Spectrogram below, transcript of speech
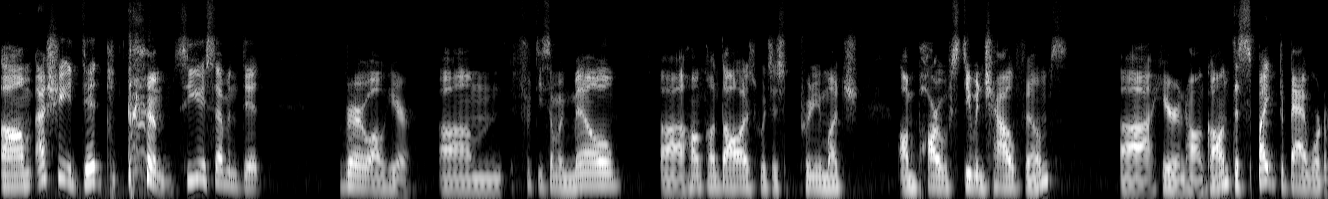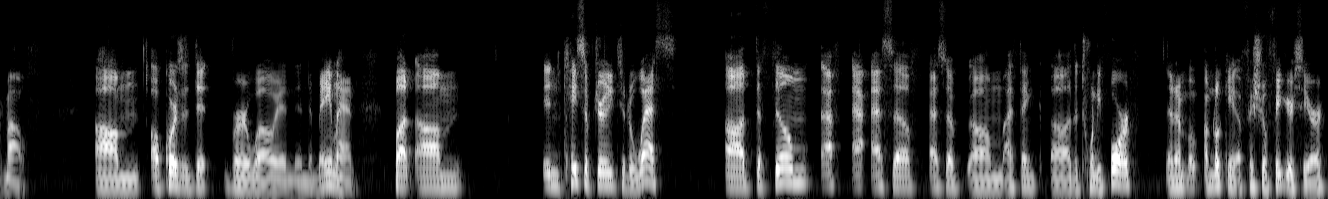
Um, actually, it did. CJ7 did very well here. Um, fifty something mil, uh, Hong Kong dollars, which is pretty much on par with Stephen Chow films, uh, here in Hong Kong, despite the bad word of mouth. Um, of course, it did very well in, in the mainland, but um, in case of Journey to the West, uh, the film F- as of as of um, I think uh, the twenty fourth, and I'm I'm looking at official figures here,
